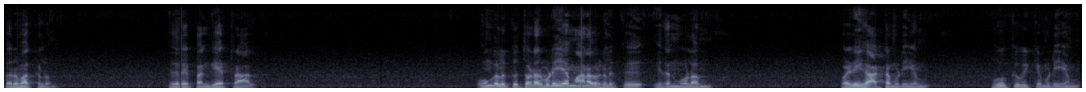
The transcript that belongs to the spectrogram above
பெருமக்களும் இதில் பங்கேற்றால் உங்களுக்கு தொடர்புடைய மாணவர்களுக்கு இதன் மூலம் வழிகாட்ட முடியும் ஊக்குவிக்க முடியும்.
